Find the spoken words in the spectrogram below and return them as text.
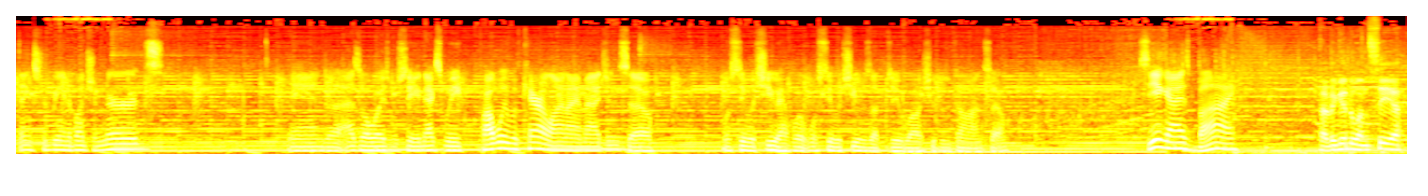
Thanks for being a bunch of nerds. And uh, as always we'll see you next week probably with caroline i imagine so we'll see what she we'll see what she was up to while she was gone. So, see you guys. Bye. Have a good one. See ya.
